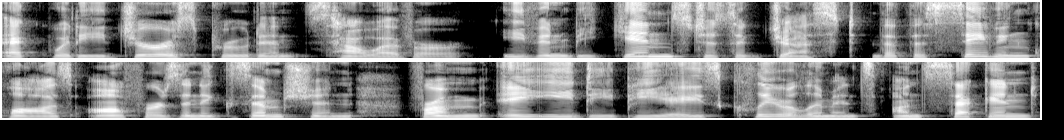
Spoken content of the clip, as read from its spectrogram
equity jurisprudence, however, even begins to suggest that the saving clause offers an exemption from AEDPA's clear limits on second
